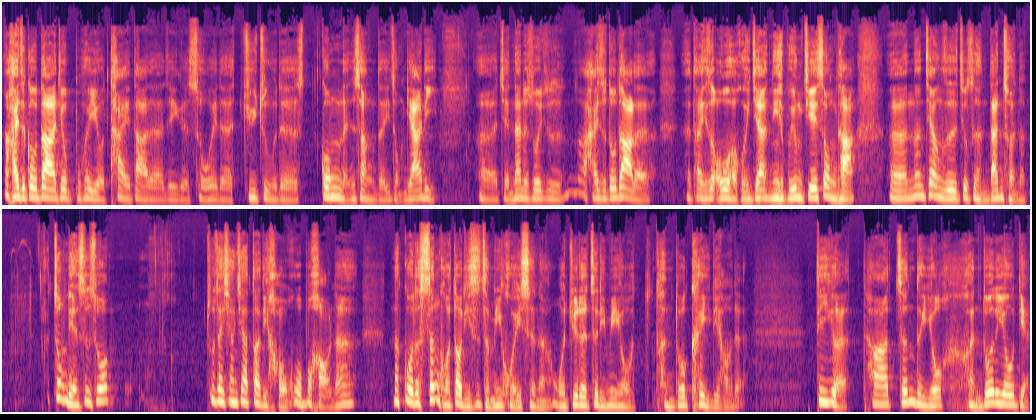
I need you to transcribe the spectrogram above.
那孩子够大就不会有太大的这个所谓的居住的功能上的一种压力。呃，简单的说就是孩子都大了，他也是偶尔回家，你也不用接送他，呃，那这样子就是很单纯了。重点是说，住在乡下到底好或不好呢？那过的生活到底是怎么一回事呢？我觉得这里面有很多可以聊的。第一个，它真的有很多的优点，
